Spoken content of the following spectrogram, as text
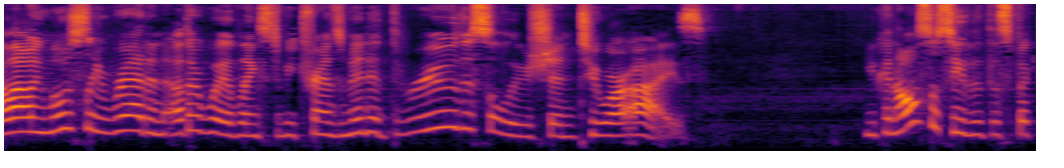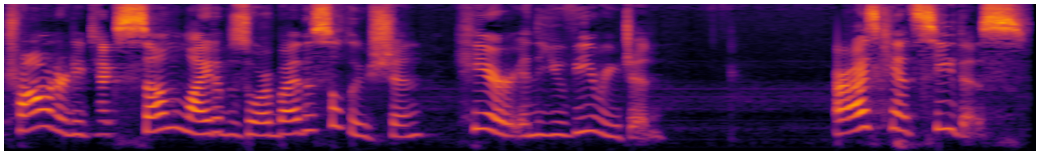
allowing mostly red and other wavelengths to be transmitted through the solution to our eyes. You can also see that the spectrometer detects some light absorbed by the solution here in the UV region. Our eyes can't see this,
